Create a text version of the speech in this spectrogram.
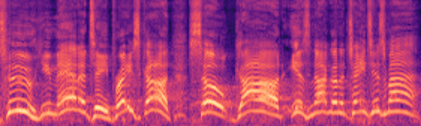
to humanity. Praise God. So God is not going to change his mind.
